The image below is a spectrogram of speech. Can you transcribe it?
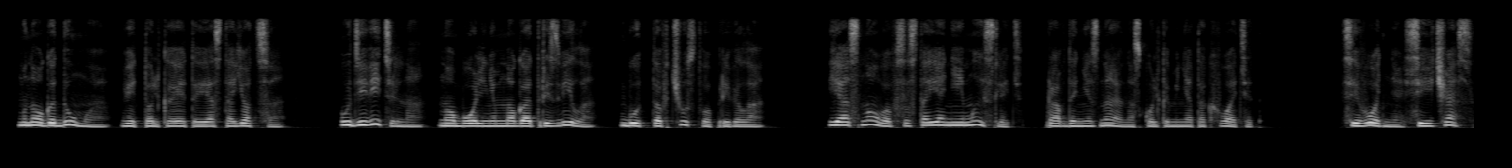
Много думаю, ведь только это и остается. Удивительно, но боль немного отрезвила, будто в чувство привела. Я снова в состоянии мыслить, правда не знаю, насколько меня так хватит. Сегодня, сейчас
